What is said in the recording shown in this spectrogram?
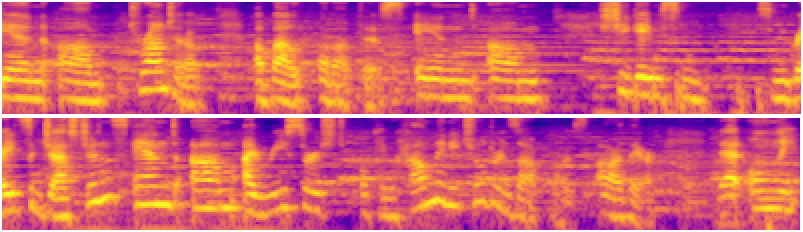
in um, Toronto, about about this. And um, she gave me some some great suggestions and um, i researched okay how many children's operas are there that only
